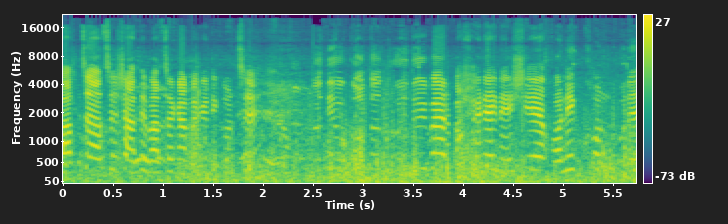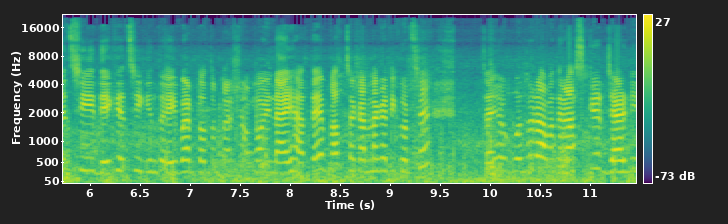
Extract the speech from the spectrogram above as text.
বাচ্চা আছে, সাথে বাচ্চা কান্নাকাটি করছে। যদিও গত দুই, দুইবার বাসাটায় এসে অনেকক্ষণ ঘুরেছি, দেখেছি, কিন্তু এইবার ততটা সময় নাই হাতে। বাচ্চা কান্নাকাটি করছে। যাই হোক বন্ধুরা, আমাদের আজকের জার্নি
